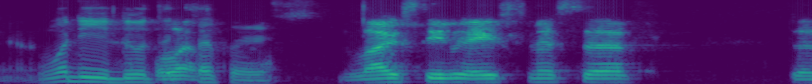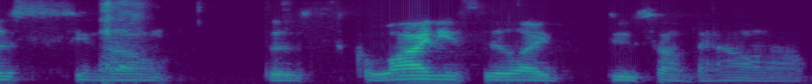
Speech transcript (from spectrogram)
man. What do you do with the Clippers? Like Stephen A. Smith said, this, you know, this Kawhi needs to like do something. I don't know.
